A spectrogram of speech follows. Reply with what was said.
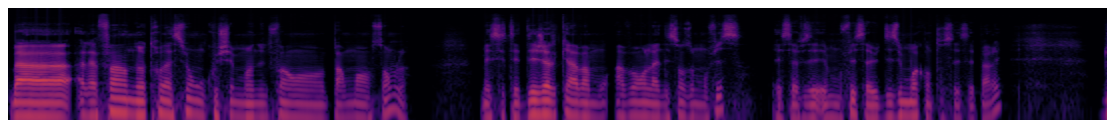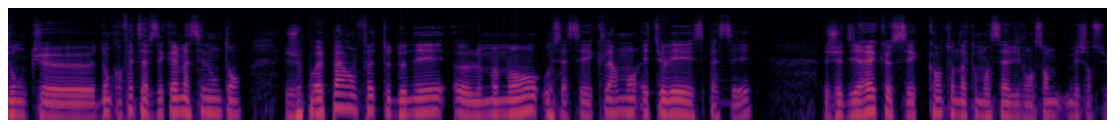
Bah, à la fin de notre relation, on couchait moins d'une fois en- par mois ensemble. Mais c'était déjà le cas avant, mon- avant la naissance de mon fils. Et ça faisait, et mon fils a eu 18 mois quand on s'est séparés. Donc, euh, donc, en fait, ça faisait quand même assez longtemps. Je pourrais pas, en fait, te donner euh, le moment où ça s'est clairement étiolé et se passé. Je dirais que c'est quand on a commencé à vivre ensemble, mais j'en suis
